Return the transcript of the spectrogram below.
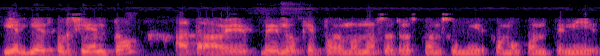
y el 10% a través de lo que podemos nosotros consumir como contenido.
